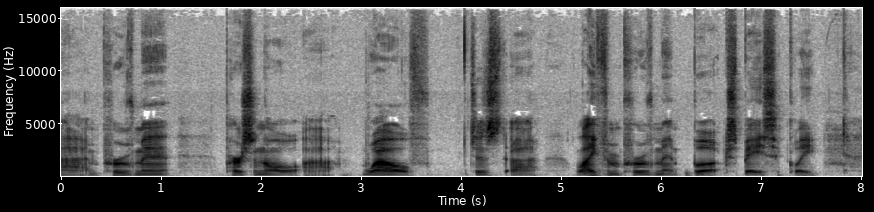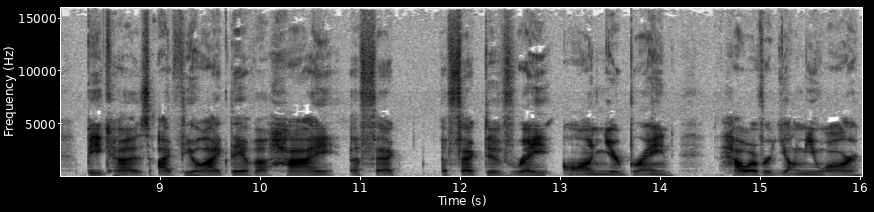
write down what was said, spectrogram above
uh, improvement, personal uh, wealth, just uh, life improvement books, basically, because I feel like they have a high effect effective rate on your brain however young you are.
